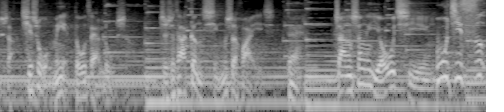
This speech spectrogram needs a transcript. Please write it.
上，其实我们也都在路上，只是他更形式化一些。对，掌声有请乌鸡斯。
